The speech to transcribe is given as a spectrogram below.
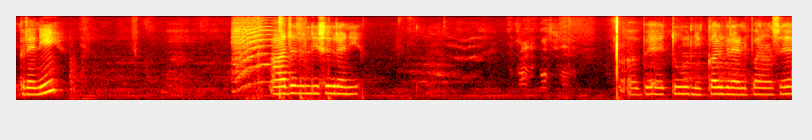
ग्रैनी आ जा जल्दी से ग्रैनी अबे तू निकल ग्रैंड पा यहाँ से।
